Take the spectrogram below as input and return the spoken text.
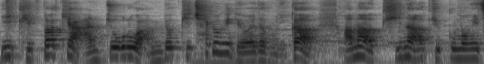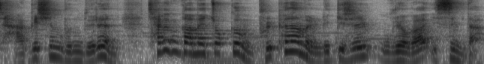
이 귓바퀴 안쪽으로 완벽히 착용이 되어야 하다 보니까 아마 귀나 귓구멍이 작으신 분들은 착용감에 조금 불편함을 느끼실 우려가 있습니다.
